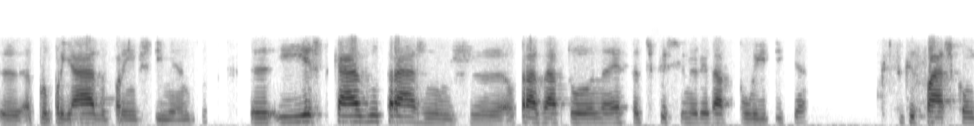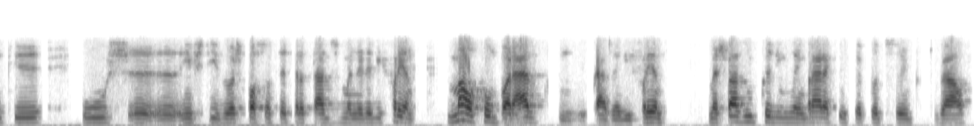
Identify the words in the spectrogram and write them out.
eh, apropriado para investimento. Eh, e este caso traz-nos, eh, traz à tona essa discricionariedade política que, faz com que os uh, investidores possam ser tratados de maneira diferente. Mal comparado, o caso é diferente, mas faz um bocadinho lembrar aquilo que aconteceu em Portugal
